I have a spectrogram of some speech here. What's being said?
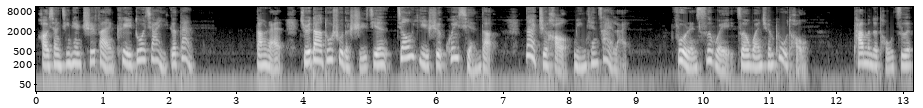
好像今天吃饭可以多加一个蛋。当然，绝大多数的时间交易是亏钱的，那只好明天再来。富人思维则完全不同，他们的投资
